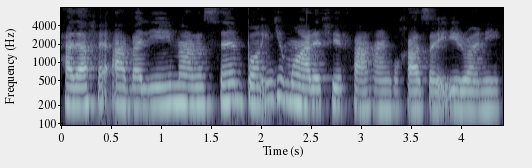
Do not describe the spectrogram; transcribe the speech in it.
هدف اولیه این مراسم با اینکه معرفی فرهنگ و غذای ایرانی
